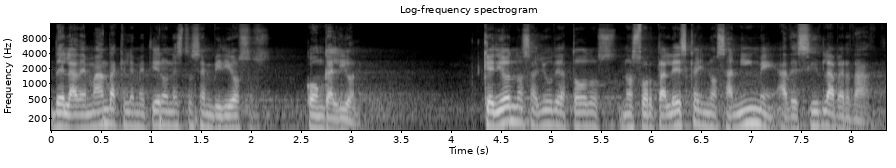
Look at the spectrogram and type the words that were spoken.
de la demanda que le metieron estos envidiosos con Galión. Que Dios nos ayude a todos, nos fortalezca y nos anime a decir la verdad.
